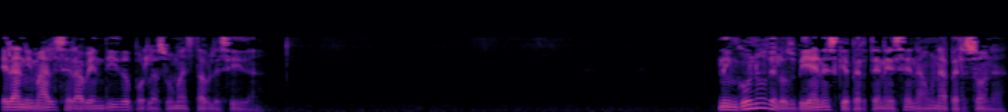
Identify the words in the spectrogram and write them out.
el animal será vendido por la suma establecida. Ninguno de los bienes que pertenecen a una persona,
